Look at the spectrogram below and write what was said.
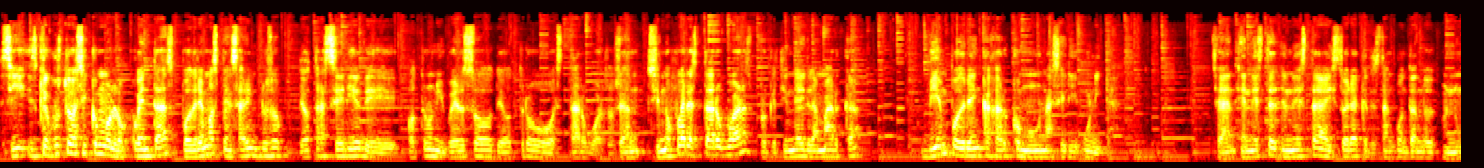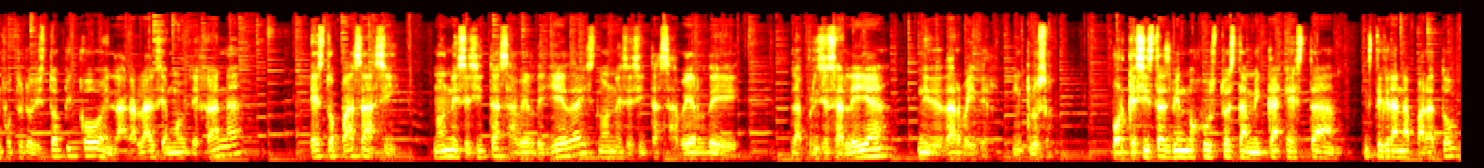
Sí, es que justo así como lo cuentas, podríamos pensar incluso de otra serie, de otro universo, de otro Star Wars. O sea, si no fuera Star Wars, porque tiene ahí la marca, bien podría encajar como una serie única sea, en, este, en esta historia que te están contando en un futuro distópico, en la galaxia muy lejana, esto pasa así. No necesitas saber de Jedi, no necesitas saber de la princesa Leia, ni de Darth Vader, incluso. Porque si estás viendo justo esta, esta, este gran aparato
